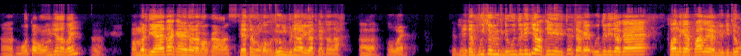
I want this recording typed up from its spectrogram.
હા. તો ઊંઘ ગયો તો ભાઈ. હા. અમરદી આવ્યા હતા કેનેડા કોક ખેતરમાં કોક રૂમ બનાવવાની વાત કરતા હતા હા. મેં તો પૂછ્યું મેં કીધું ઉધડી જાઓ કેવી રીતે? તો કે ઉધડી તો કે ફોન કે પાલો એમ મેં કીધું.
